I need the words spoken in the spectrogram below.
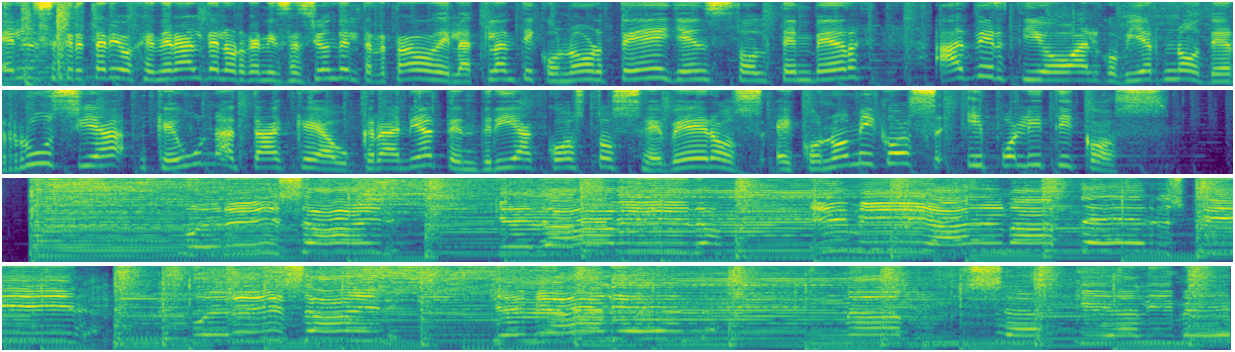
El secretario general de la Organización del Tratado del Atlántico Norte, Jens Stoltenberg, advirtió al gobierno de Rusia que un ataque a Ucrania tendría costos severos económicos y políticos. Tú eres aire que da vida y mi alma te respira. Tú eres aire que me alienta, una brisa que alimenta.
